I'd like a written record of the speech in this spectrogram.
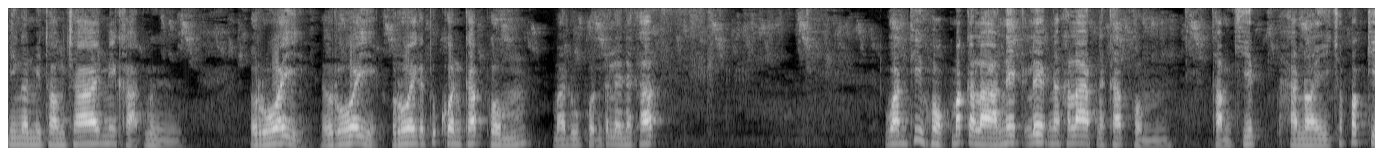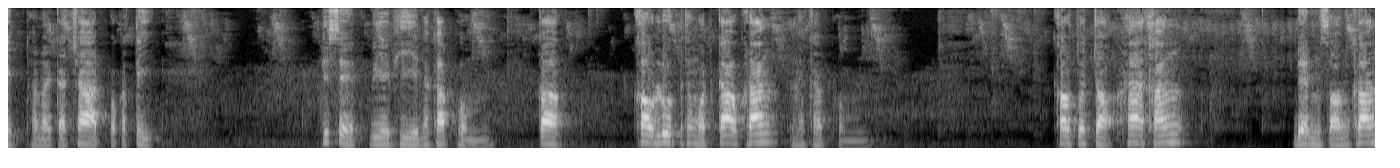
มีเงินมีทองใช้ไม่ขาดมือ รวย รวย รวยกันทุกคนครับผม มาดูผลกันเลยนะครับ วันที่ 6 มกราเลขเลขนคราชนะครับ ผมทำคลิปฮานอยเฉพาะกิจฮานอยกาชาติปกติ พิเศษ VIP นะครับผมก็เข้ารูดไปทั้งหมด 9 ครั้งนะครับผมเข้าตัวเจาะ 5 ครั้ง เด่น 2 ครั้ง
